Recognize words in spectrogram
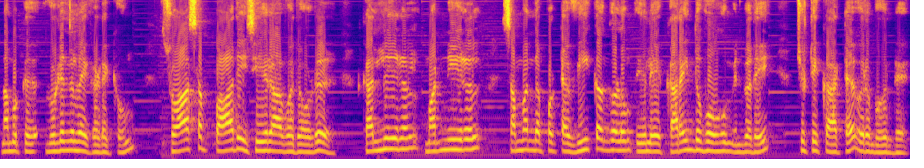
நமக்கு விடுதலை கிடைக்கும். சுவாச பாதை சீராவதோடு கல்லீரல் மண்ணீரல் சம்பந்தப்பட்ட வீக்கங்களும் இதிலே கரைந்து போகும் என்பதை சுட்டிக்காட்ட விரும்புகின்றேன்.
